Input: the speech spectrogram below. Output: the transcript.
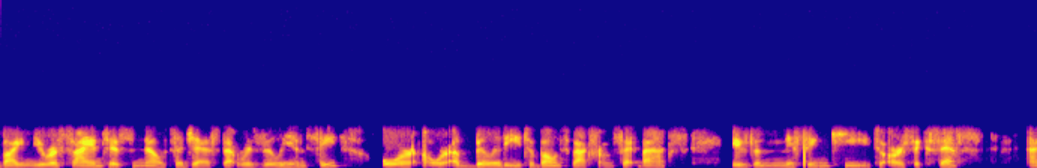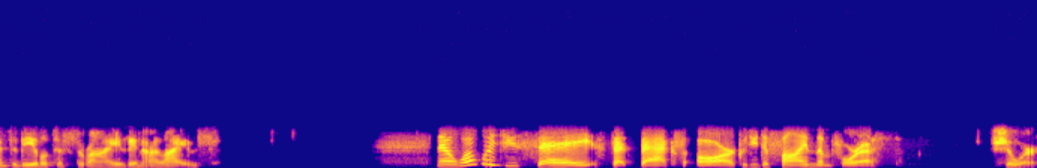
by neuroscientists now suggests that resiliency or our ability to bounce back from setbacks is the missing key to our success and to be able to thrive in our lives. Now, what would you say setbacks are? Could you define them for us? Sure.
